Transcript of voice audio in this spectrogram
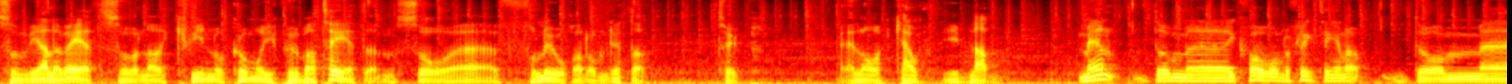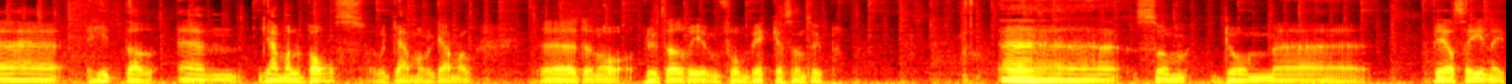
som vi alla vet så när kvinnor kommer i puberteten så eh, förlorar de detta. Typ. Eller kanske ibland. Men de eh, kvarvarande flyktingarna de eh, hittar en gammal bas. Eller gammal och gammal. Eh, den har blivit övergiven för en vecka sedan typ. Eh, som de eh, ber beger sig in i.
